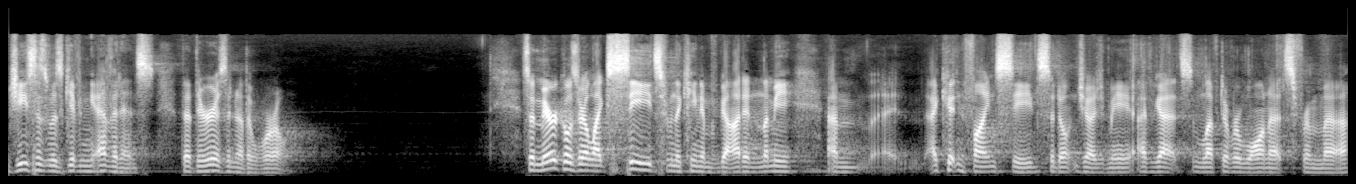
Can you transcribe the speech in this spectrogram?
Jesus was giving evidence that there is another world. So miracles are like seeds from the kingdom of God. And let me, um, I couldn't find seeds, so don't judge me. I've got some leftover walnuts from uh,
